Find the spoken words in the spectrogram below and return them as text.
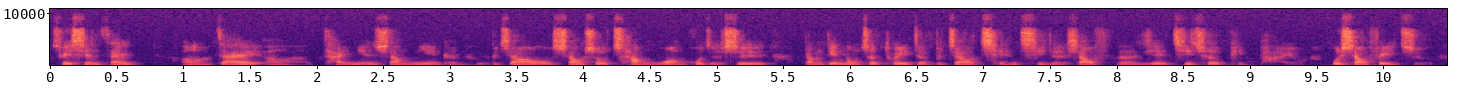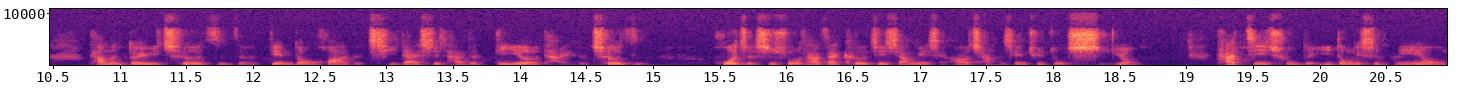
所以现在。呃，在呃台面上面可能比较销售畅旺，或者是当电动车推着比较前期的消呃一些汽车品牌或消费者，他们对于车子的电动化的期待是它的第二台的车子，或者是说他在科技上面想要尝鲜去做使用，它基础的移动力是没有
